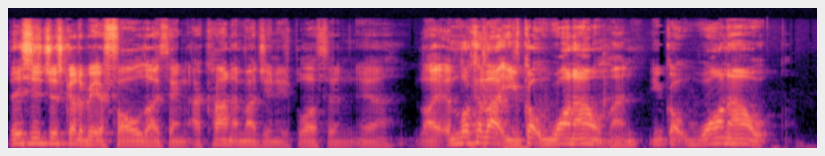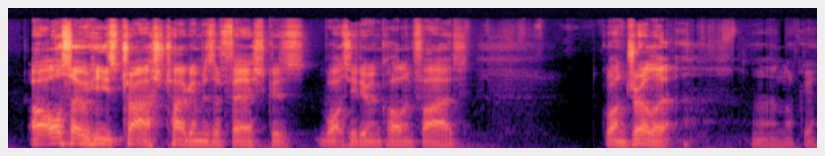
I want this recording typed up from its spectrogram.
This is just got to be a fold, I think. I can't imagine he's bluffing. Yeah, like and look at that, you've got one out, man. You've got one out. Uh, also, he's trash. Tag him as a fish because what's he doing calling fives? Go on, drill it. Oh, unlucky.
